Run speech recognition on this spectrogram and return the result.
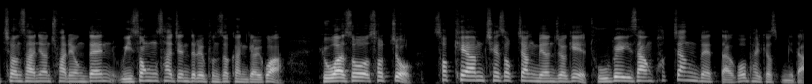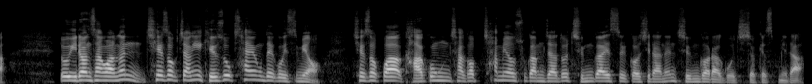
2004년 촬영된 위성 사진들을 분석한 결과 교화소 서쪽 석회암 채석장 면적이 두배 이상 확장됐다고 밝혔습니다. 또 이런 상황은 채석장이 계속 사용되고 있으며 채석과 가공 작업 참여 수감자도 증가했을 것이라는 증거라고 지적했습니다.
